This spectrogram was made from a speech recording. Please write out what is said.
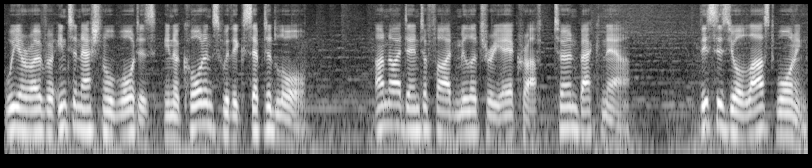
We are over international waters, in accordance with accepted law. Unidentified military aircraft, turn back now. This is your last warning.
